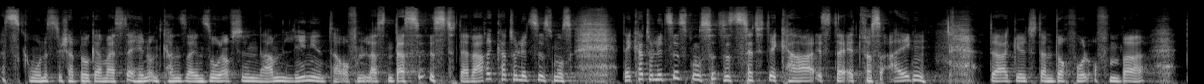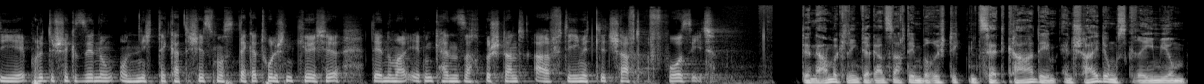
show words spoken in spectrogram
als kommunistischer Bürgermeister hin und kann seinen Sohn auf den Namen Lenin taufen lassen. Das ist der wahre Katholizismus. Der Katholizismus des ZDK ist da etwas eigen. Da gilt dann doch wohl offenbar die politische Gesinnung und nicht der Katechismus der katholischen Kirche, der nun mal eben keinen Sachbestand AfD-Mitgliedschaft vorsieht. Der Name klingt ja ganz nach dem berüchtigten ZK, dem Entscheidungsgremium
